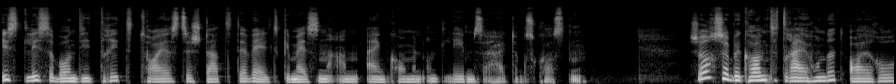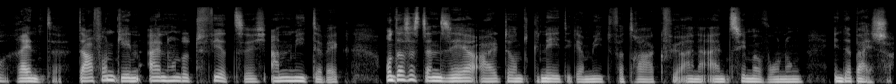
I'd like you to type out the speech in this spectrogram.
ist Lissabon die drittteuerste Stadt der Welt gemessen an Einkommen und Lebenserhaltungskosten. George bekommt 300 Euro Rente. Davon gehen 140 an Miete weg. Und das ist ein sehr alter und gnädiger Mietvertrag für eine Einzimmerwohnung in der Beischa.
